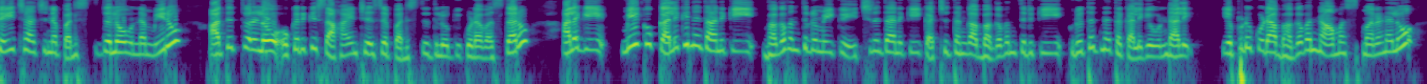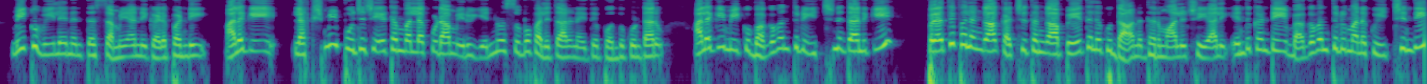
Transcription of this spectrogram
చేయి చాచిన పరిస్థితిలో ఉన్న మీరు అతి త్వరలో ఒకరికి సహాయం చేసే పరిస్థితిలోకి కూడా వస్తారు. అలాగే మీకు కలిగిన దానికి భగవంతుడు మీకు ఇచ్చిన దానికి ఖచ్చితంగా భగవంతుడికి కృతజ్ఞత కలిగి ఉండాలి. ఎప్పుడు కూడా భగవన్ నామస్మరణలో మీకు వీలైనంత సమయాన్ని గడపండి. అలాగే లక్ష్మీ పూజ చేయటం వల్ల కూడా మీరు ఎన్నో శుభ ఫలితాలనైతే పొందుకుంటారు. అలాగే మీకు భగవంతుడు ఇచ్చిన దానికి ప్రతిఫలంగా ఖచ్చితంగా పేదలకు దాన ధర్మాలు చేయాలి. ఎందుకంటే భగవంతుడు మనకు ఇచ్చింది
